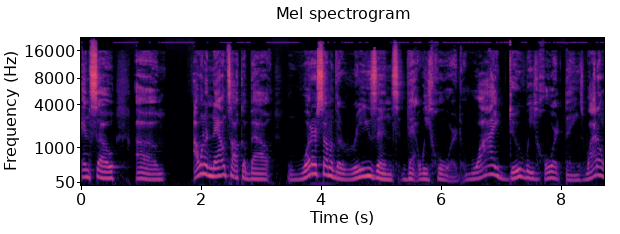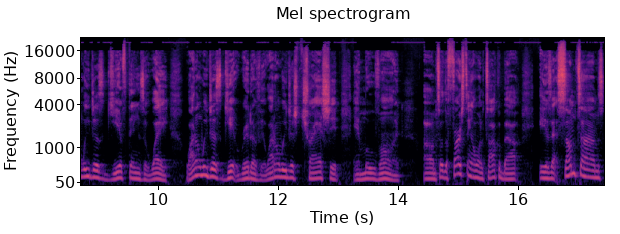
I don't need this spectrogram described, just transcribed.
And so um, I want to now talk about what are some of the reasons that we hoard? Why do we hoard things? Why don't we just give things away? Why don't we just get rid of it? Why don't we just trash it and move on? Um, so the first thing I want to talk about is that sometimes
